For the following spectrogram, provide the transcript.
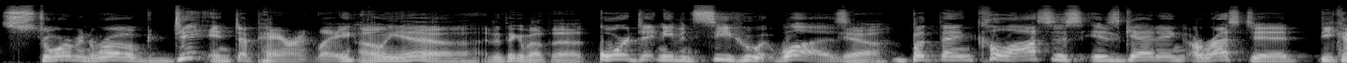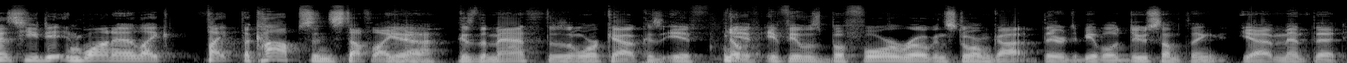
Storm and Rogue didn't apparently, Oh yeah, I didn't think about that. or didn't even see who it was. Yeah. But then Colossus is getting arrested because he didn't want to like fight the cops and stuff like Yeah, that. Yeah, because the math doesn't work out. Because if, Nope. if if it was before Rogue and Storm got there to be able to do something, yeah, it meant that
